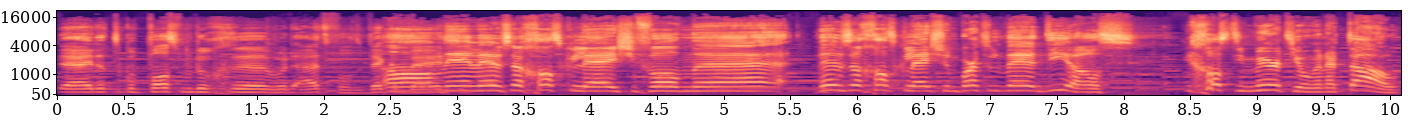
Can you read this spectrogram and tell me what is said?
Nee, dat kompas moet nog eh, worden uitgevoerd. Back Oh man, basics. we hebben zo'n gastcollege van... we hebben zo'n gastcollege van Bartolomeo Diaz. Die gast die meurt, jongen, naar touw.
